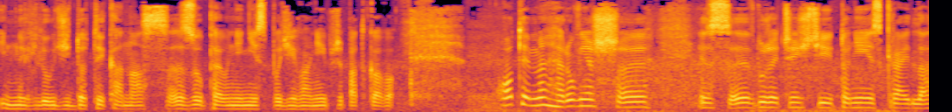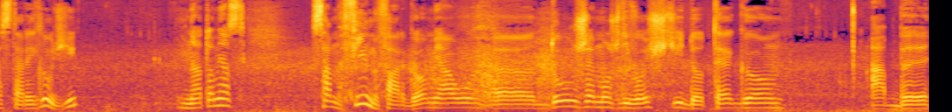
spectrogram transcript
innych ludzi dotyka nas zupełnie niespodziewanie i przypadkowo. O tym również e, jest e, w dużej części to nie jest kraj dla starych ludzi. Natomiast sam film Fargo miał e, duże możliwości do tego, aby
